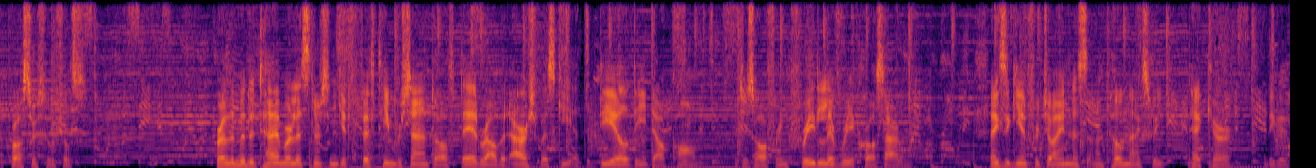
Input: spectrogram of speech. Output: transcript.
across their socials. For a limited time, our listeners can get 15% off Dead Rabbit Irish Whiskey at the DLD.com, which is offering free delivery across Ireland. Thanks again for joining us, and until next week, take care. Pretty good.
